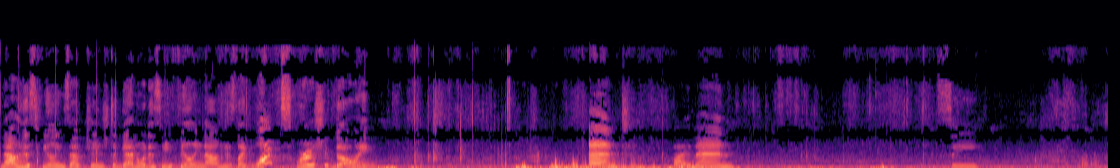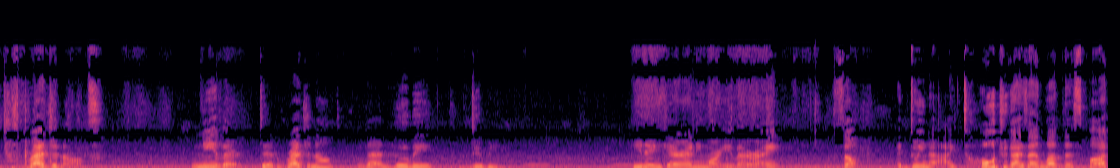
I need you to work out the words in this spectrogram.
Now his feelings have changed again. What is he feeling now? He's like, what? Where is she going? And by then, see, Reginald, neither did Reginald Van Hooby Dooby. He didn't care anymore either, right? So, Edwina, I told you guys I love this book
